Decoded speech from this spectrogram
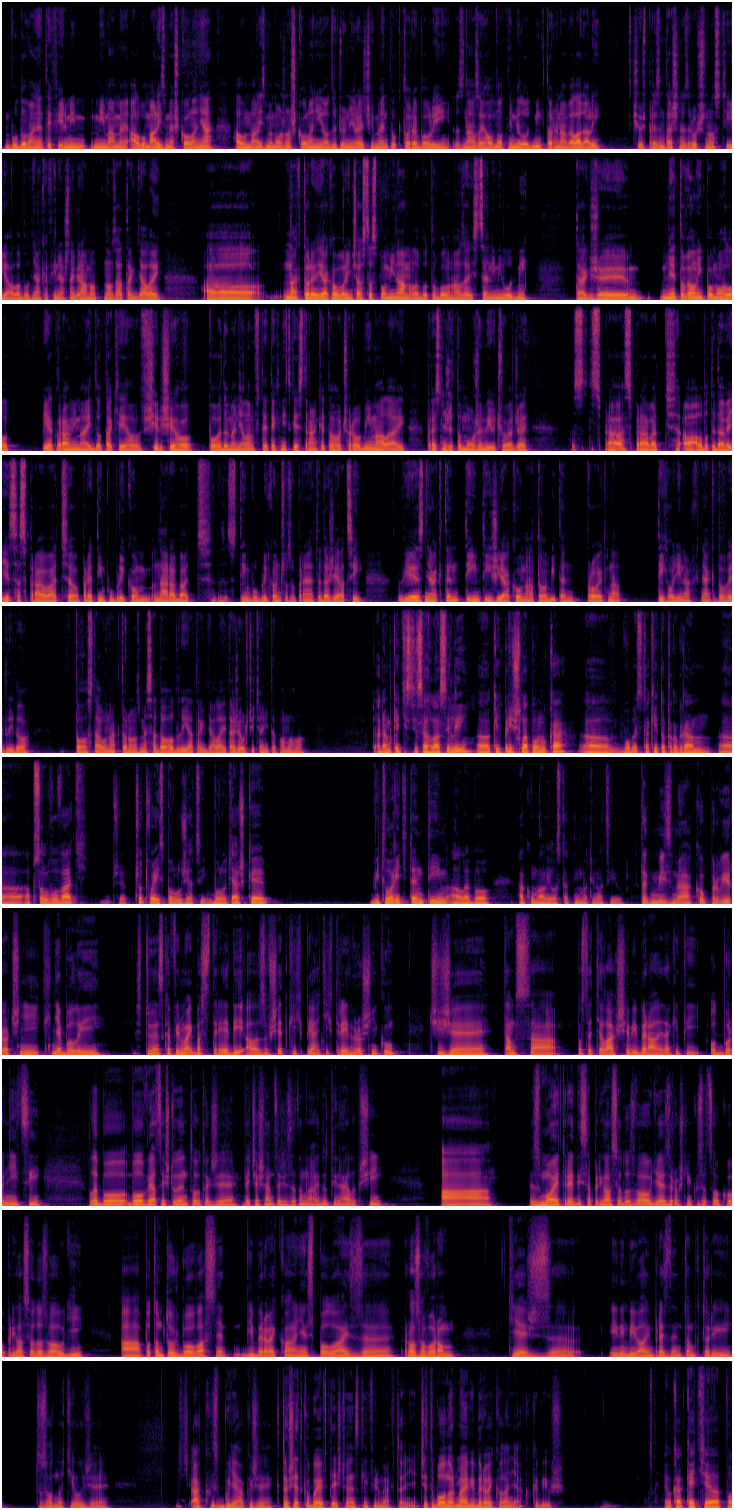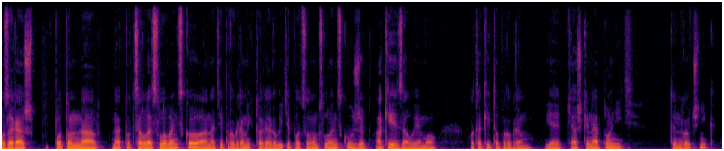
budovania tej firmy my máme, alebo mali sme školenia, alebo mali sme možno školení od Junior Achievementu, ktoré boli s naozaj hodnotnými ľuďmi, ktoré nám veľa dali, či už prezentačné zručnosti, alebo nejaká finančná gramotnosť a tak ďalej. A na ktoré, ako hovorím, často spomínam, lebo to bolo naozaj s cenými ľuďmi. Takže mne to veľmi pomohlo jak vravím, aj do takého širšieho povedomia nielen v tej technickej stránke toho, čo robím, ale aj presne, že to môžem vyučovať, že správať, alebo teda vedieť sa správať pred tým publikom, narábať s tým publikom, čo sú pre mňa teda žiaci, viesť nejak ten tým tých žiakov na to, aby ten projekt na tých hodinách nejak dovedli do toho stavu, na ktorom sme sa dohodli a tak ďalej. Takže určite mi to pomohlo. Adam, keď ste sa hlasili, eh, keď prišla ponuka eh, vôbec takýto program absolvovať, že čo tvoji spolužiaci? Bolo ťažké vytvoriť ten tým, alebo akú mali ostatní motiváciu? Tak my sme ako prvý ročník neboli študentská firma iba z triedy, ale zo všetkých piatich tried v ročníku. Čiže tam sa v podstate ľahšie vyberali takí tí odborníci, lebo bolo viacej študentov, takže väčšia šanca, že sa tam nájdú tí najlepší. A z mojej triedy sa prihlásil dosť veľa ľudí, aj z ročníku sa celkovo prihlásil dosť veľa ľudí. A potom to už bolo vlastne výberové konanie spolu aj s rozhovorom tiež s iným bývalým prezidentom, ktorý to zhodnotil, že ako bude, akože, kto všetko bude v tej študentskej firme a kto nie. Čiže to bolo normálne výberové konanie, ako keby už. Evka, keď e, pozeráš potom na, na to celé Slovensko a na tie programy, ktoré robíte po celom Slovensku, že aký je záujem o, o takýto program? Je ťažké naplniť ten ročník?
